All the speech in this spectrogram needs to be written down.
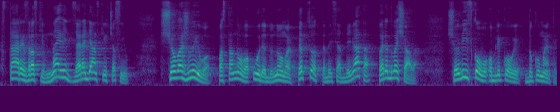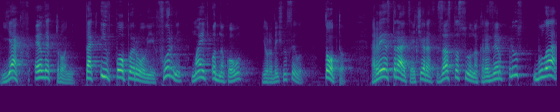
старих зразків, навіть за радянських часів. Що важливо, постанова уряду номер 559 передбачала, що військово-облікові документи як в електронній, так і в паперовій формі мають однакову юридичну силу. Тобто реєстрація через застосунок Резерв Плюс була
